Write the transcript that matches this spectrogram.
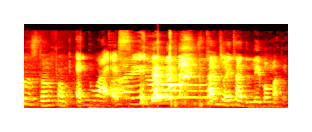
you. See who's done from NYSC. Time to enter the labor market.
